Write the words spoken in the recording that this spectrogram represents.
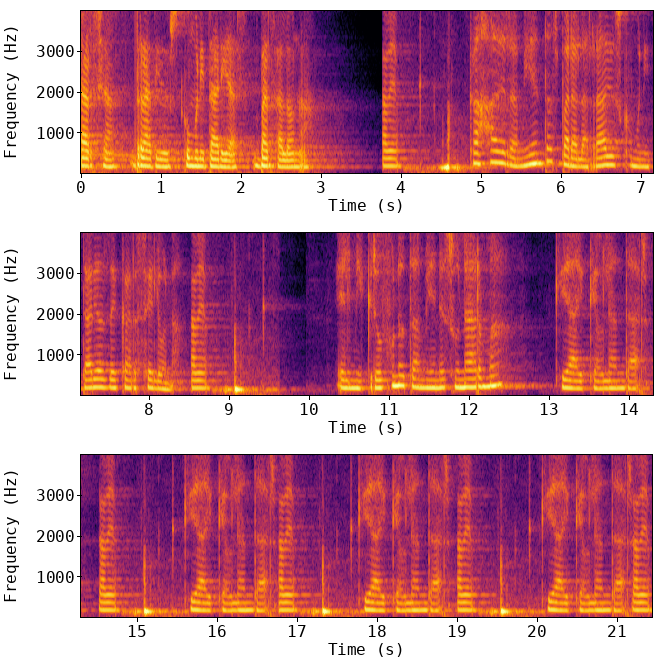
Xarxa Ràdios Comunitàries Barcelona. Está bien, Caja de herramientas para las radios comunitarias de Barcelona. está bien, El micrófono también es un arma que hay que ablandar, está bien, que hay que ablandar, está bien, que hay que ablandar, está bien, que hay que ablandar, está bien,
